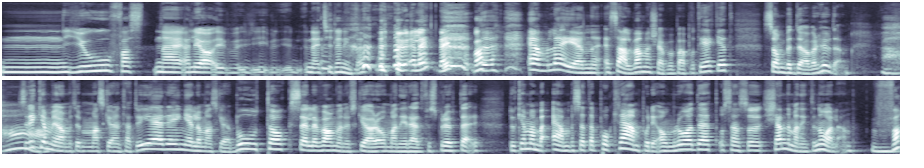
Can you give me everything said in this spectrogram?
Mm, jo, fast nej, eller jag... Nej, tydligen inte. eller? Nej, va? Emla är en salva man köper på apoteket som bedövar huden. Aha. Så det kan man göra med typ om man ska göra en tatuering eller om man ska göra botox eller vad man nu ska göra om man är rädd för sprutor. Då kan man bara sätta på kräm på det området och sen så känner man inte nålen. Va?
